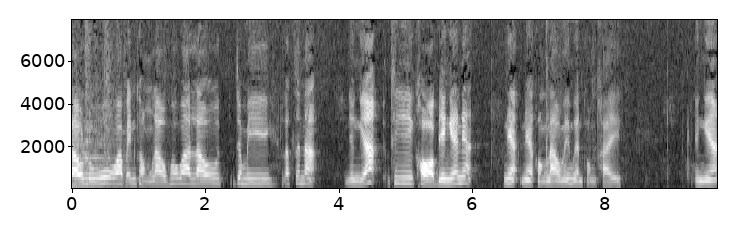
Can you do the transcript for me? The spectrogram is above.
เรารู้ว่าเป็นของเรา เพราะว่าเราจะมีลักษณะอย่างเงี้ยที่ขอบอย่างเงี้ยเนี่ยเนี่ยเนี่ยของเราไม่เหมือนของใคร อย่างเงี้ย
